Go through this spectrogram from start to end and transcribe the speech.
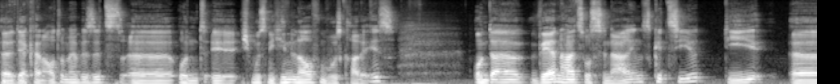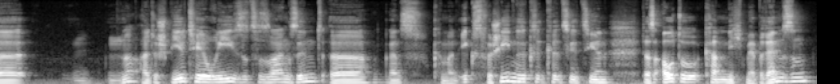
äh, der kein Auto mehr besitzt äh, und äh, ich muss nicht hinlaufen, wo es gerade ist. Und da werden halt so Szenarien skizziert, die äh, ne, alte Spieltheorie sozusagen sind. Ganz kann man x verschiedene skizzieren. Das Auto kann nicht mehr bremsen.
